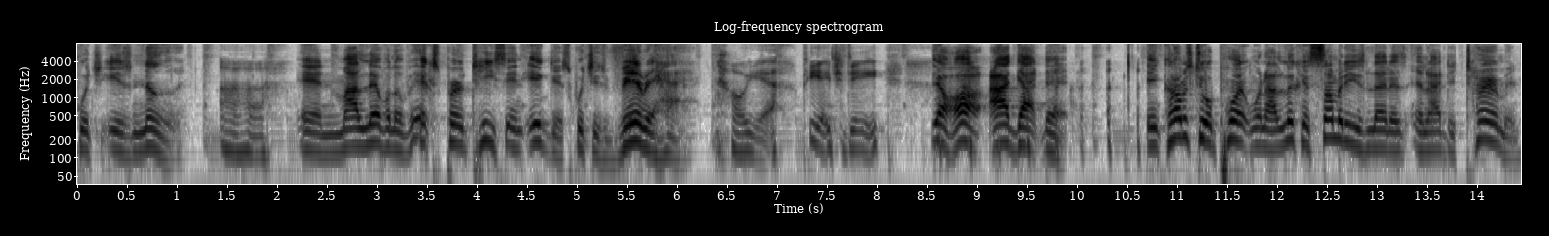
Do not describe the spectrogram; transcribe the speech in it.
which is none, uh-huh. and my level of expertise in ignorance, which is very high, Oh yeah, PhD. Yeah, oh, I got that. It comes to a point when I look at some of these letters and I determine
